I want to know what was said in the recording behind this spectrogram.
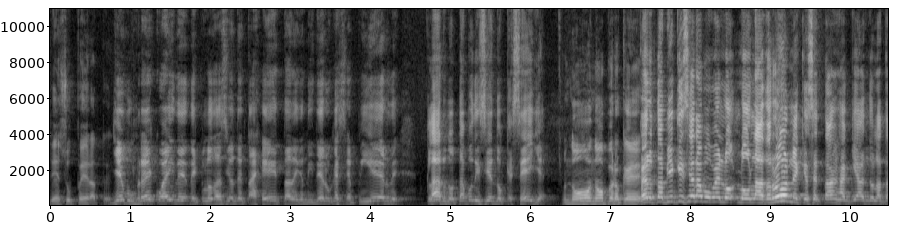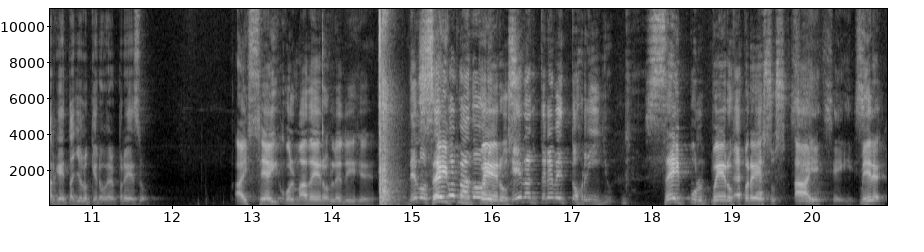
Sí, en Supérate. Lleva un récord ahí de, de clonación de tarjeta, de dinero que se pierde. Claro, no estamos diciendo que es ella. No, no, pero que... Pero también quisiéramos ver lo- los ladrones que se están hackeando la tarjeta. Yo lo quiero ver preso. Hay seis colmaderos, le dije. De los seis seis pulperos. quedan tres ventorrillos. Seis pulperos presos hay. sí, sí. Mire,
